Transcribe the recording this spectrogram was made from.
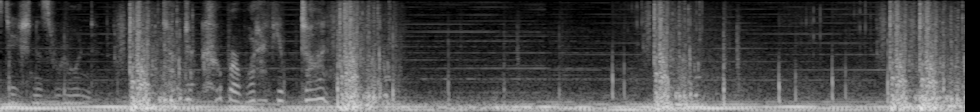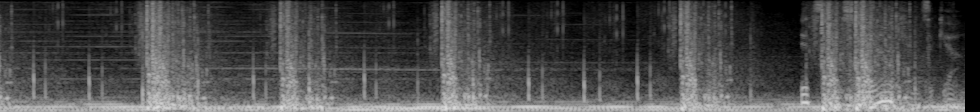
Station is ruined. Dr. Cooper, what have you done? It's those mannequins again.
